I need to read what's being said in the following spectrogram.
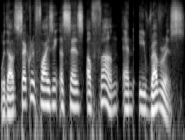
without sacrificing a sense of fun and irreverence.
